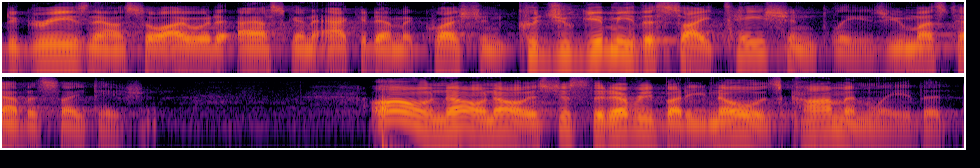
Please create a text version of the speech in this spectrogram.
degrees now. So I would ask an academic question. Could you give me the citation, please? You must have a citation. Oh, no, no. It's just that everybody knows commonly that,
